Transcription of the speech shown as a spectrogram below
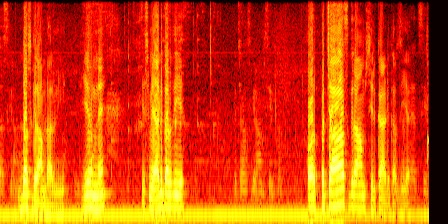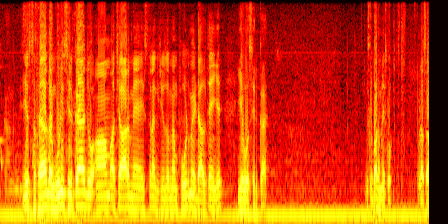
दस ग्राम। दस ग्राम डालनी है। ये हमने इसमें ऐड कर दिए। पचास ग्राम सिरका और 50 ग्राम सिरका ऐड कर दिया है। ये सफ़ेद अंगूरी सिरका है जो आम अचार में इस तरह की चीज़ों में हम फ़ूड में डालते हैं ये ये वो सिरका है। इसके बाद हमने इसको थोड़ा सा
